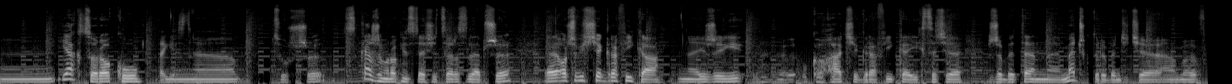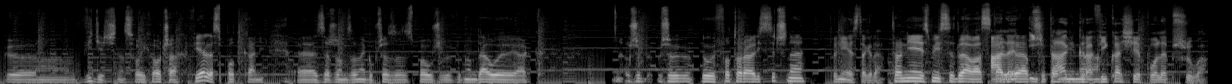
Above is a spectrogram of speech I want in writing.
mm, jak co roku, Tak jest. e, cóż, e, z każdym rokiem staje się coraz lepszy. E, oczywiście grafika, jeżeli ukochacie grafikę i chcecie, żeby ten mecz, który będziecie w, widzieć na swoich oczach, wiele spotkań zarządzanego przez zespołu, żeby wyglądały jak żeby, żeby były fotorealistyczne, To nie jest ta gra. to nie jest miejsce dla was. Ta Ale gra i tak przypomina... grafika się polepszyła.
